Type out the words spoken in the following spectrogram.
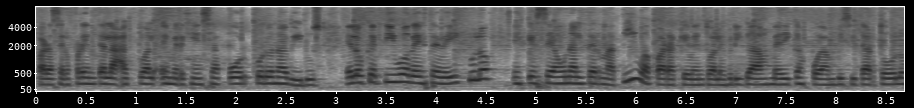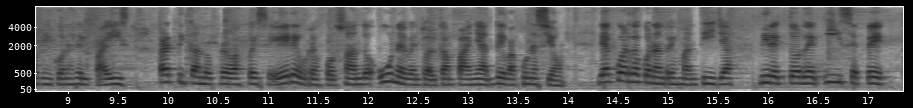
para hacer frente a la actual emergencia por coronavirus. El objetivo de este vehículo es que sea una alternativa que eventuales brigadas médicas puedan visitar todos los rincones del país practicando pruebas PCR o reforzando una eventual campaña de vacunación. De acuerdo con Andrés Mantilla, director del ICP,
